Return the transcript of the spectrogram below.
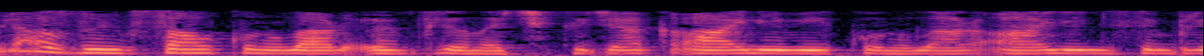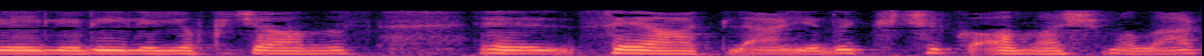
Biraz duygusal konular ön plana çıkacak. Ailevi konular, ailenizin bireyleriyle yapacağınız e, seyahatler ya da küçük anlaşmalar,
